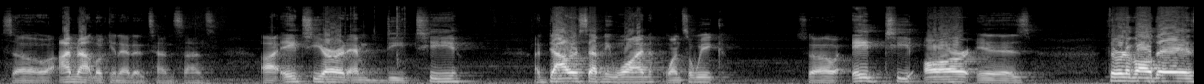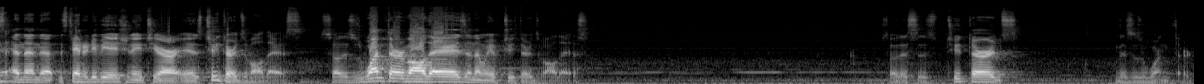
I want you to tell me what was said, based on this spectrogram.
So I'm not looking at it at 10 cents. Uh, ATR and MDT, $1.71 once a week. So ATR is third of all days, and then the, the standard deviation ATR is two thirds of all days. So this is one third of all days, and then we have two thirds of all days. So this is two thirds, this is one third.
